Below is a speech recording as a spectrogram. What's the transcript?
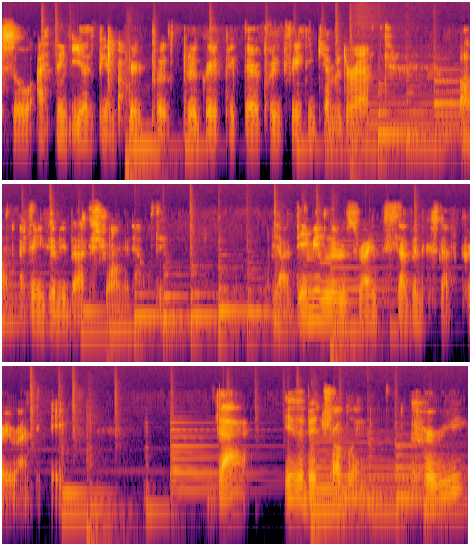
So I think ESPN put, put, put a great pick there, putting faith in Kevin Durant. Um, I think he's gonna be back strong and healthy. Now Damian Lillard is ranked seventh, Steph Curry ranked eighth. That is a bit troubling. Curry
